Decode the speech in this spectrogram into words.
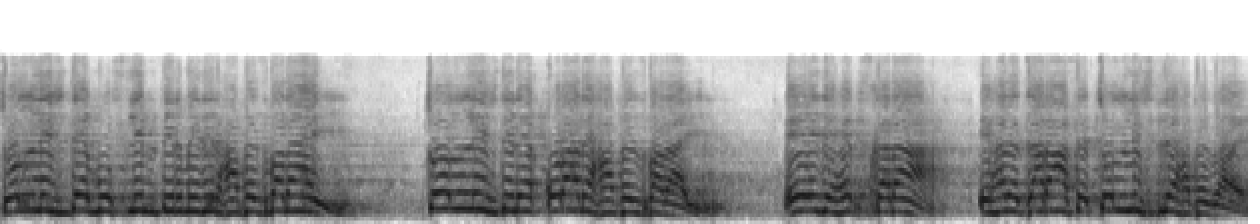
চল্লিশ দিনে মুসলিম তিরমিদির হাফেজ বানাই। চল্লিশ দিনে কোরআনে হাফেজ বানাই। এই যে হেফসখানা এখানে যারা আছে চল্লিশ দিনে হাফেজ হয়।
